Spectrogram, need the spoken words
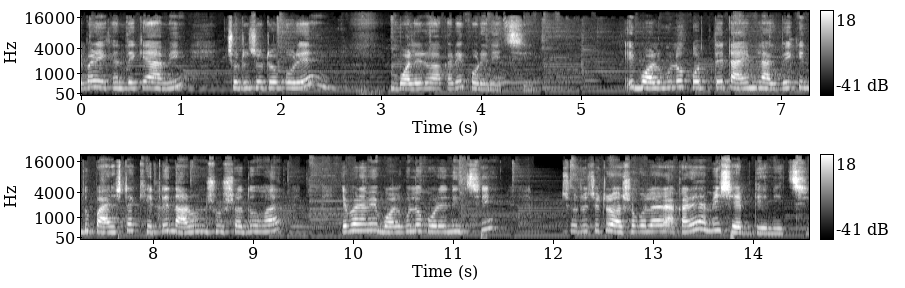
এবার এখান থেকে আমি ছোট ছোট করে বলের আকারে করে নিচ্ছি। এই বলগুলো করতে টাইম লাগবে, কিন্তু পায়েসটা খেতে দারুণ সুস্বাদু হয়। এবার আমি বলগুলো করে নিচ্ছি। ছোট ছোট রসগোল্লার আকারে আমি শেপ দিয়ে নিচ্ছি।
